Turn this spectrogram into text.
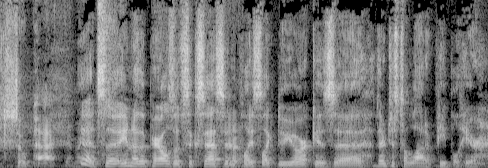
so packed. I mean, Yeah, it's uh, you know the perils of success in a place like New York is uh, there are just a lot of people here,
